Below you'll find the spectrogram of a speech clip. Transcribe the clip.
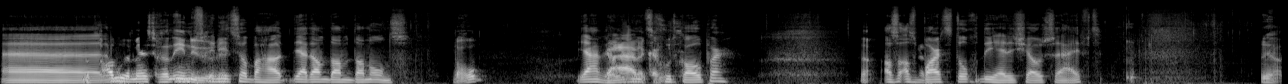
Eh, andere moet- mensen gaan Misschien inhuren. niet zo behoud. Ja, dan, dan, dan ons. Waarom? Ja, weet Ja, niet. Goedkoper. Nou. Als, als Bart toch die hele show schrijft. Ja.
